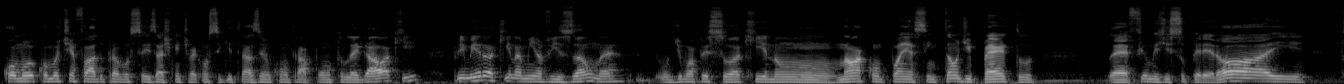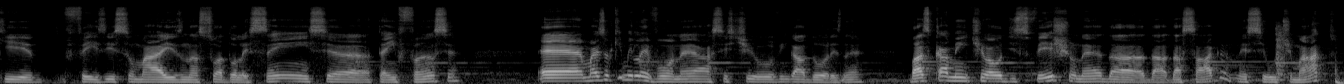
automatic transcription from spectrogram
Como, como eu tinha falado para vocês, acho que a gente vai conseguir trazer um contraponto legal aqui. Primeiro aqui na minha visão, né? De uma pessoa que não, não acompanha assim tão de perto é, filmes de super-herói, que fez isso mais na sua adolescência, até infância. É, mas o que me levou, né, a assistir o Vingadores, né? Basicamente é o desfecho né, da, da, da saga nesse ultimato.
